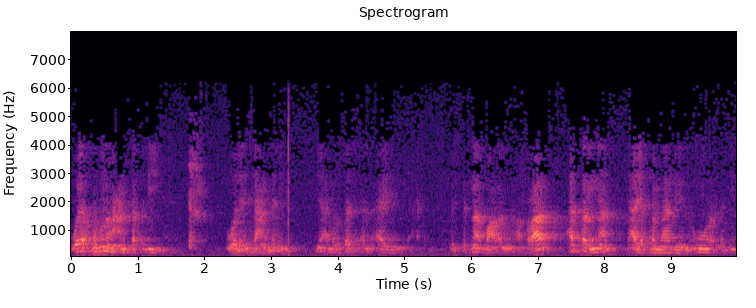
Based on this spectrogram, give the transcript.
ويأخذونها عن تقليد وليس عن دليل. يعني لو تسأل أي باستثناء بعض الأفراد أكثر الناس لا يفهم هذه الأمور التي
